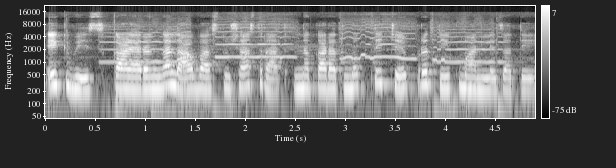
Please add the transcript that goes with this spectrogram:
एकवीस काळ्या रंगाला वास्तुशास्त्रात नकारात्मकतेचे प्रतीक मानले जाते.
